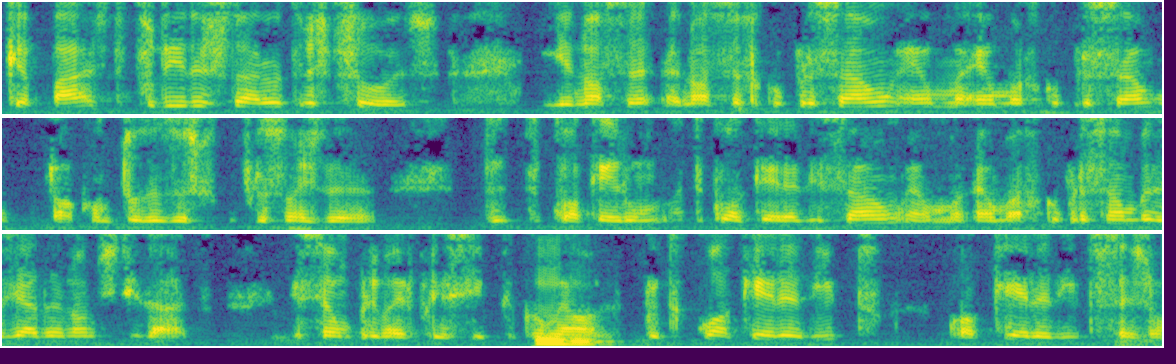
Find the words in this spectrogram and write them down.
capaz de poder ajudar outras pessoas. E a nossa, a nossa recuperação é uma, é uma recuperação, tal como todas as recuperações de, de, de qualquer, de qualquer adição, é uma, é uma recuperação baseada na honestidade. Esse é um primeiro princípio, como é uhum. é óbvio, porque qualquer adito, qualquer adito, seja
